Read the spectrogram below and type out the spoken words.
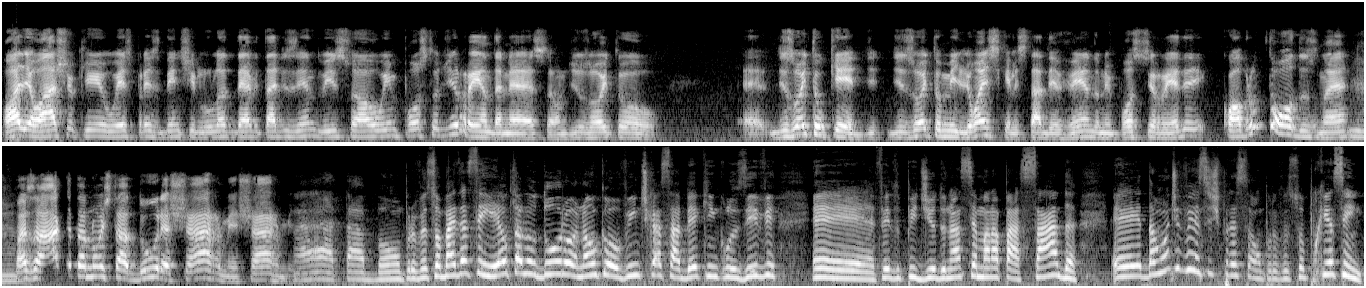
olha, eu acho que o ex-presidente Lula deve estar dizendo isso ao imposto de renda, né? São 18 é, 18 o quê? 18 milhões que ele está devendo no imposto de renda e cobram todos, né? Hum. Mas a Agatha não está dura, é charme, é charme. Ah, tá bom, professor. Mas assim, eu tá no duro ou não, que o ouvinte quer saber, que inclusive é, fez o pedido na semana passada. É, da onde vem essa expressão, professor? Porque assim,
